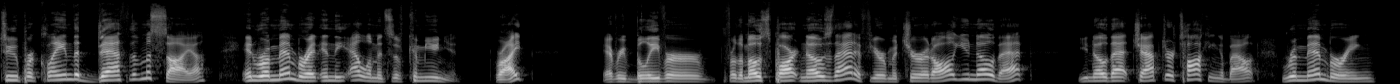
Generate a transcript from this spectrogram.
to proclaim the death of Messiah and remember it in the elements of communion, right? Every believer, for the most part, knows that. If you're mature at all, you know that. You know that chapter talking about remembering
